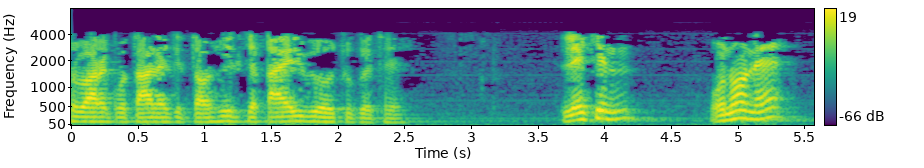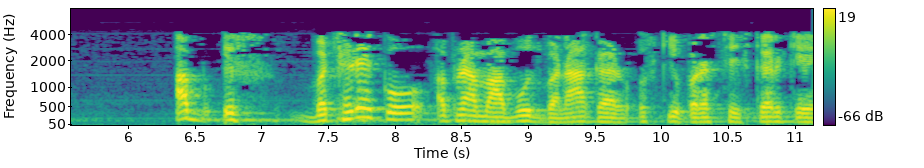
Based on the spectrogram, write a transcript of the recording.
تبارک و تعالیٰ کی توحید کے قائل بھی ہو چکے تھے۔ لیکن انہوں نے اب اس بچڑے کو اپنا معبود بنا کر اس کی پرستش کر کے،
